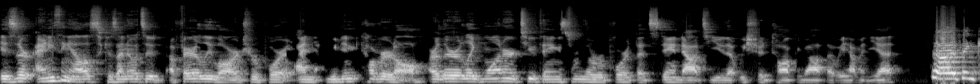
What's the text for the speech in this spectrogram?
is there anything else? Because I know it's a, a, fairly large report and we didn't cover it all. Are there like one or two things from the report that stand out to you that we should talk about that we haven't yet? No, I think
